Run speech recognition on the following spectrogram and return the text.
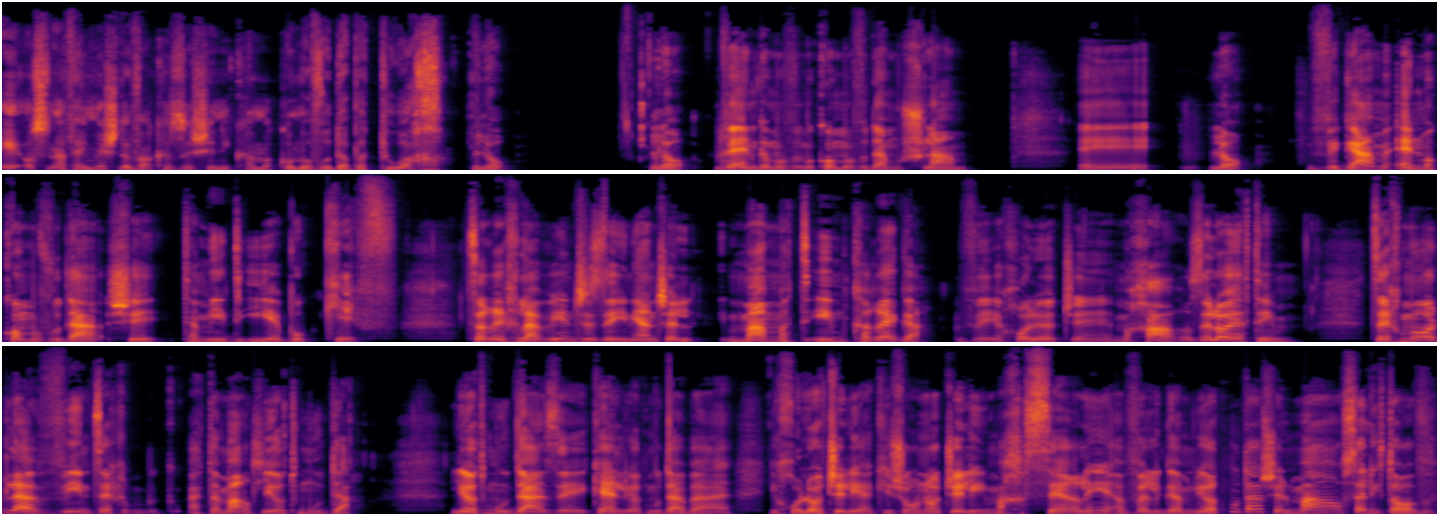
אה, אסנת, האם יש דבר כזה שנקרא מקום עבודה בטוח? לא. לא, ואין גם מקום עבודה מושלם. אה, לא, וגם אין מקום עבודה שתמיד יהיה בו כיף. צריך להבין שזה עניין של מה מתאים כרגע, ויכול להיות שמחר זה לא יתאים. צריך מאוד להבין, צריך, את אמרת להיות מודע. להיות מודע זה, כן, להיות מודע ביכולות שלי, הכישרונות שלי, מה חסר לי, אבל גם להיות מודע של מה עושה לי טוב.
